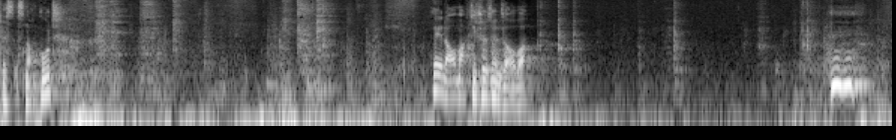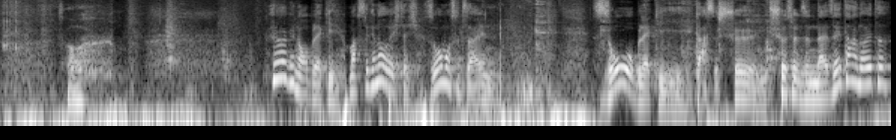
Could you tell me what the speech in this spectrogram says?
Das ist noch gut. Genau, mach die Schüsseln sauber. So. Ja, genau, Blackie. Machst du genau richtig. So muss es sein. So, Blackie, das ist schön. Schüsseln sind, da seht ihr, Leute,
